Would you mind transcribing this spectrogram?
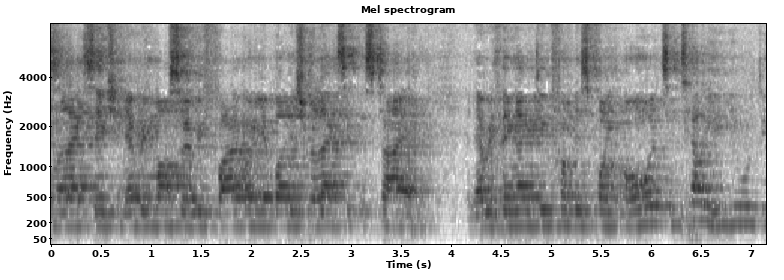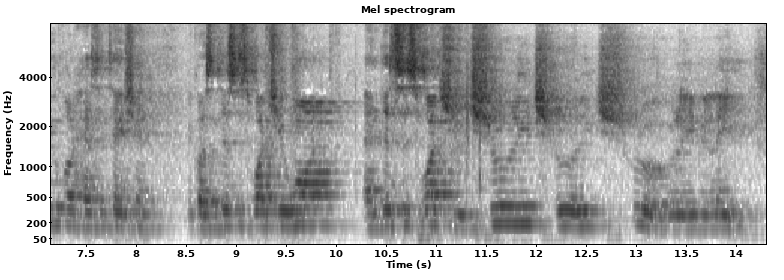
and relaxation. Every muscle, every fiber in your body is relaxed at this time. And everything I do from this point onwards and tell you, you will do without hesitation because this is what you want and this is what you truly, truly, truly believe.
